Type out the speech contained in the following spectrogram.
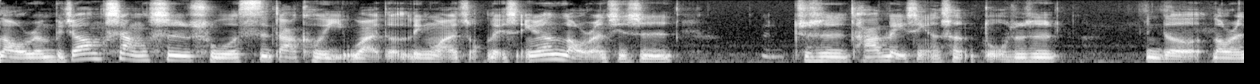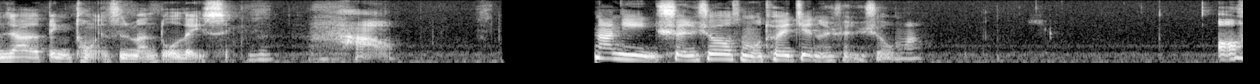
老人比较像是除了四大科以外的另外一种类型，因为老人其实就是它类型也是很多，就是你的老人家的病痛也是蛮多类型的。好，那你选修有什么推荐的选修吗？哦，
